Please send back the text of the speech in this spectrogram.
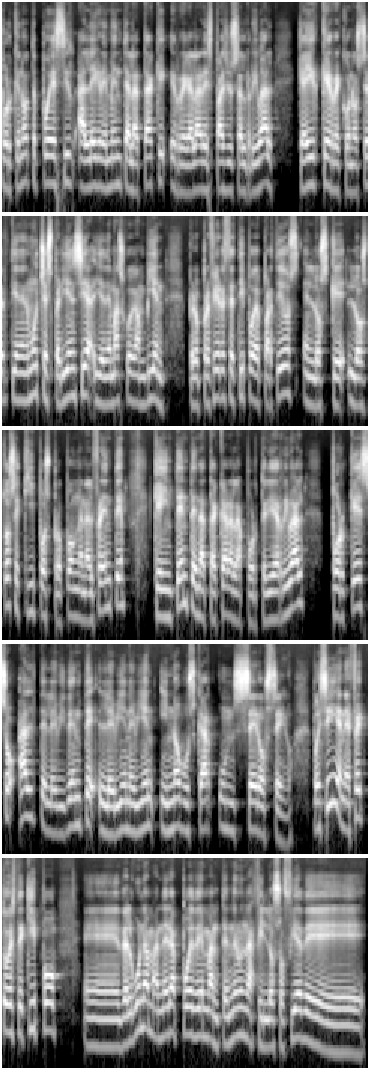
porque no te puedes ir alegremente al ataque y regalar espacios al rival, que hay que reconocer tienen mucha experiencia y además juegan bien. Pero prefiero este tipo de partidos en los que los dos equipos propongan al frente, que intenten atacar a la portería rival porque eso al televidente le viene bien y no buscar un 0-0. Pues sí, en efecto, este equipo eh, de alguna manera puede mantener una filosofía de,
